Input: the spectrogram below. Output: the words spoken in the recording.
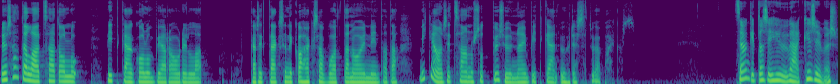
No jos ajatellaan, että sä oot ollut pitkään Columbia Roadilla, käsittääkseni kahdeksan vuotta noin, niin tota, mikä on sitten saanut sut pysyä näin pitkään yhdessä työpaikassa? Se onkin tosi hyvä kysymys.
